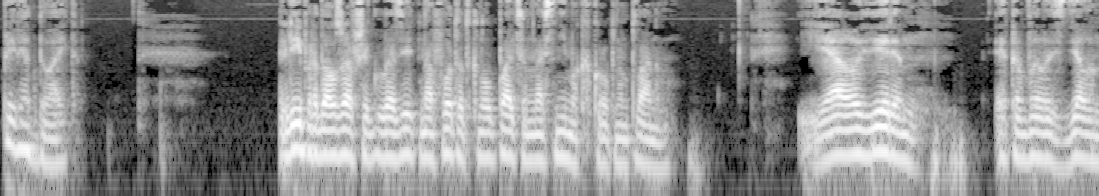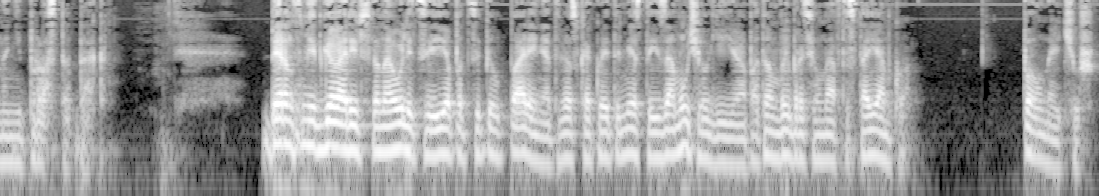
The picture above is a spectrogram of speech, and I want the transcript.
"Привет, Дуайт". Ли, продолжавший глазеть на фото, ткнул пальцем на снимок крупным планом. Я уверен, это было сделано не просто так. Берн Смит говорит, что на улице ее подцепил парень, отвез в какое-то место и замучил ее, а потом выбросил на автостоянку. Полная чушь.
